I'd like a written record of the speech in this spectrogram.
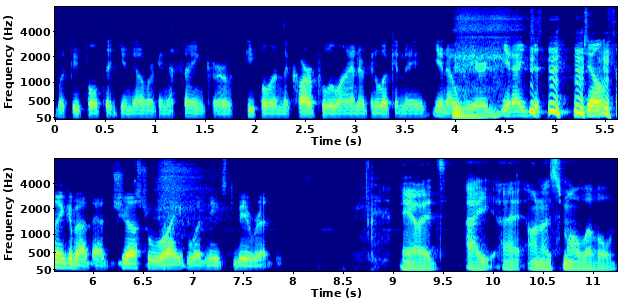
what people that you know are going to think or people in the carpool line are going to look at me you know weird you know just don't think about that. Just write what needs to be written. You know it's I, I, on a small level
